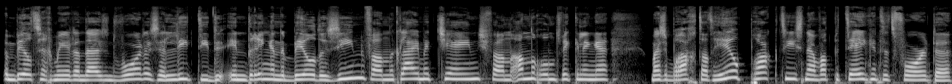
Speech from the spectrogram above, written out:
een beeld zegt meer dan duizend woorden. Ze liet die indringende beelden zien van climate change, van andere ontwikkelingen. Maar ze bracht dat heel praktisch naar wat betekent het voor de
